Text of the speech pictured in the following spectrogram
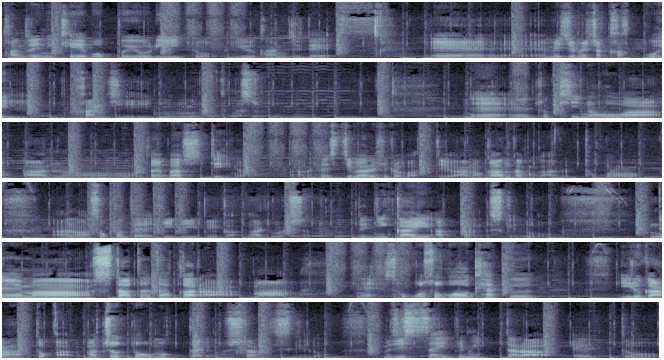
う完全に K-POP 寄りという感じで、えー、めちゃめちゃかっこいい感じになってます。で、えーと、昨日はあのダイバーシティのあのフェスティバル広場っていうあのガンダムがあるところのあのあそこでリリーベがありましたと。で2回あったんですけどでまあスタータだからまあねそこそこ客いるかなとか、まあ、ちょっと思ったりもしたんですけど実際行ってみたらえっ、ー、と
